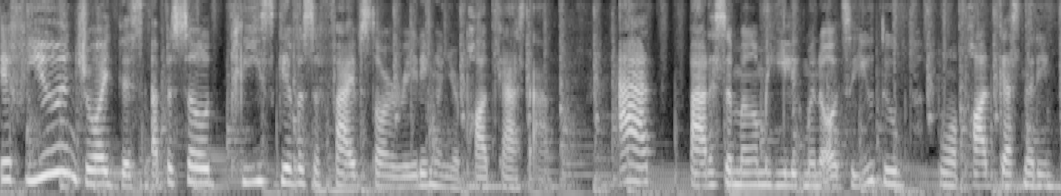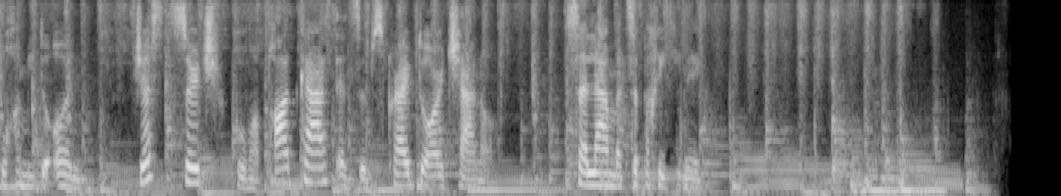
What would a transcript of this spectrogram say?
If you enjoyed this episode, please give us a 5-star rating on your podcast app. At para sa mga mahilig manood sa YouTube, Puma Podcast na rin po kami doon. Just search Puma Podcast and subscribe to our channel. Salamat sa pakikinig.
